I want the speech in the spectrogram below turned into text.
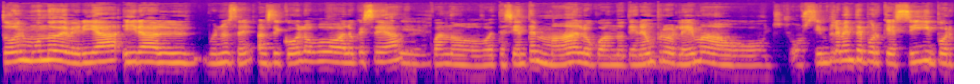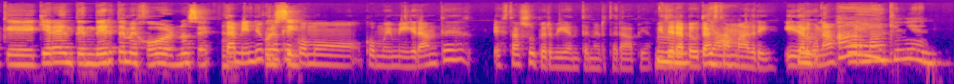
todo el mundo debería ir al, bueno, no sé, al psicólogo o a lo que sea Sí. cuando te sientes mal o cuando tienes un problema o, o simplemente porque sí, porque quieres entenderte mejor, no sé. También yo Pues creo que sí. como, como inmigrantes está súper bien tener terapia. Mi Mm, terapeuta está en Madrid y de Mm. alguna Ay, forma, qué bien.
